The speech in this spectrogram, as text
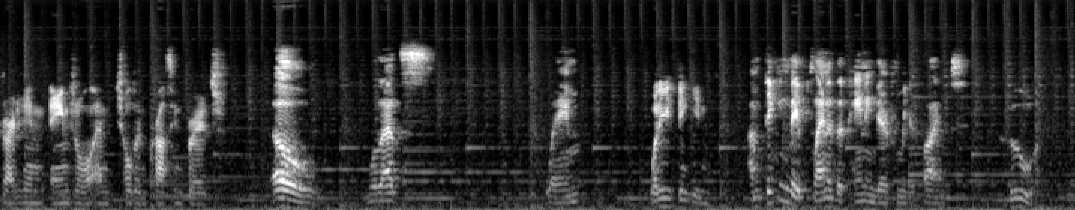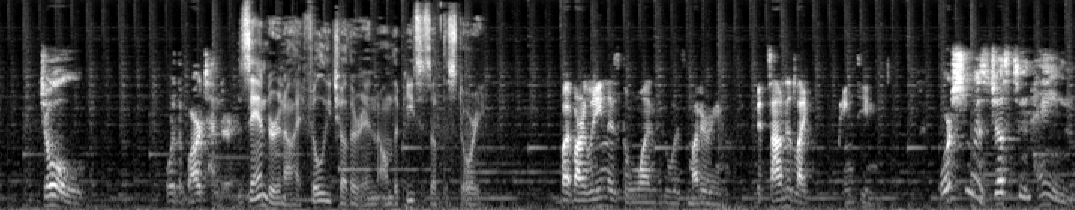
Guardian Angel and Children Crossing Bridge. Oh, well that's lame. What are you thinking? I'm thinking they planted the painting there for me to find. Who? Joel, or the bartender. Xander and I fill each other in on the pieces of the story. But Marlene is the one who was muttering. It sounded like painting. Or she was just in pain.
